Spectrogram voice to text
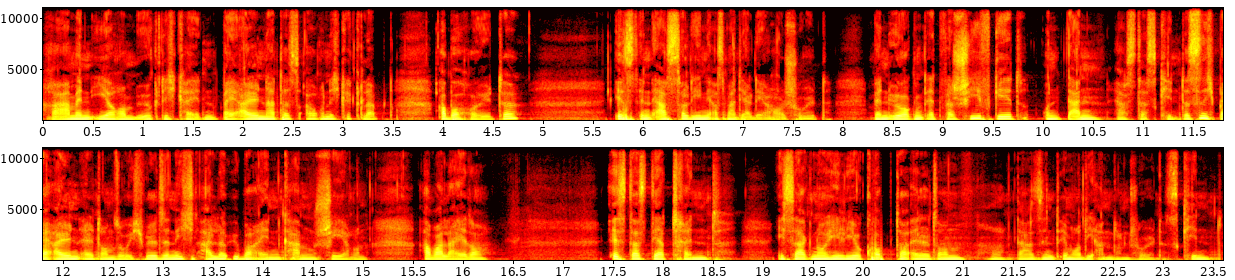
Rahmen ihrer Möglichkeiten. Bei allen hat das auch nicht geklappt. Aber heute ist in erster Linie erstmal der Lehrer schuld. Wenn irgendetwas schief geht und dann erst das Kind. Das ist nicht bei allen Eltern so. Ich will sie nicht alle über einen Kamm scheren. Aber leider ist das der Trend. Ich sage nur Helikoptereltern, da sind immer die anderen schuld. Das Kind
